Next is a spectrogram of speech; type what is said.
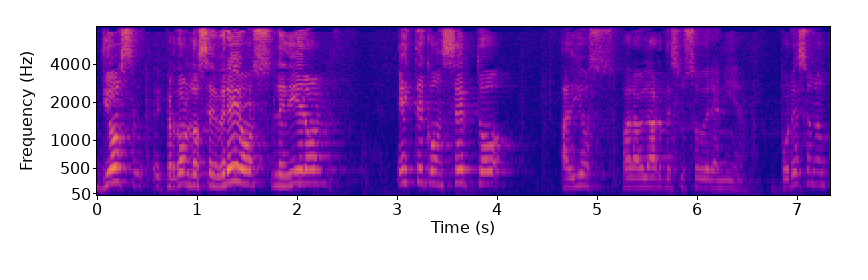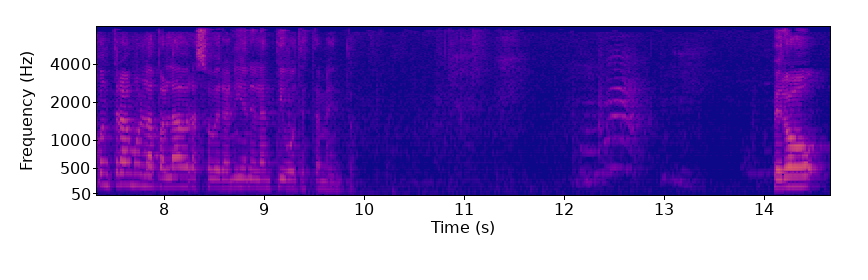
Dios, eh, perdón, los hebreos le dieron este concepto a Dios para hablar de su soberanía. Por eso no encontramos la palabra soberanía en el Antiguo Testamento. Pero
